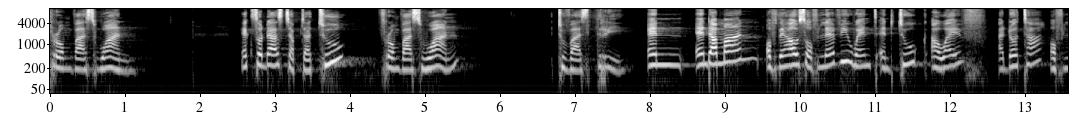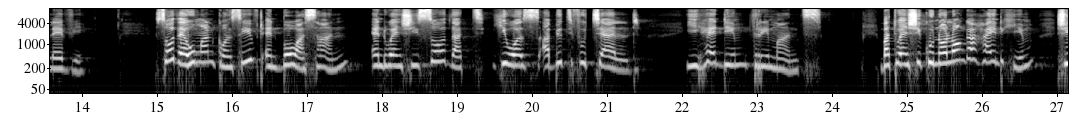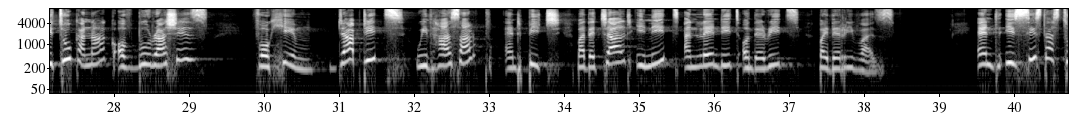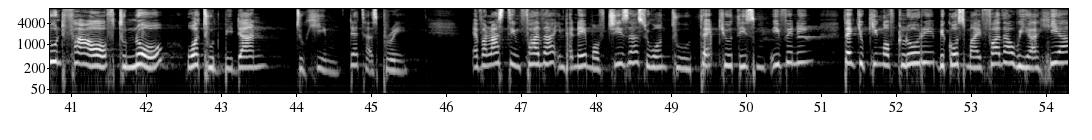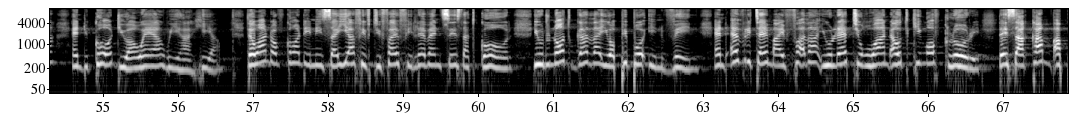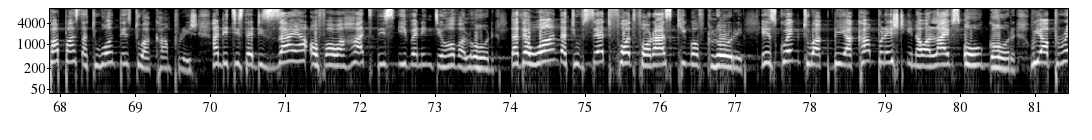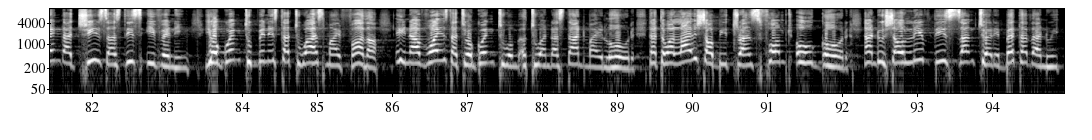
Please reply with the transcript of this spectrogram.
from verse 1. Exodus chapter 2, from verse 1 to verse 3. And, and a man of the house of Levi went and took a wife, a daughter of Levi. So the woman conceived and bore a son, and when she saw that he was a beautiful child, he hid him three months. But when she could no longer hide him, she took an ark of bulrushes for him, dabbed it with hyssop and pitch, but the child in it, and laid it on the reeds by the rivers. And his sister stood far off to know what would be done to him. Let us pray. Everlasting Father, in the name of Jesus, we want to thank you this evening. Thank you, King of Glory, because my Father, we are here, and God, you are where we are here. The word of God in Isaiah 55 11 says that God, you do not gather your people in vain. And every time, my Father, you let your word out, King of Glory, there's a, a purpose that you want this to accomplish. And it is the desire of our heart this evening, Jehovah Lord, that the one that you've set forth for us, King of Glory, is going to be accomplished in our lives, oh God. We are praying that Jesus, this evening, you're going to minister to us, my Father, in a voice that you're going to, um, to understand, my Lord, that our lives shall be transformed, oh God, and we shall leave this sanctuary better than we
